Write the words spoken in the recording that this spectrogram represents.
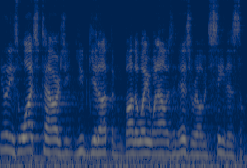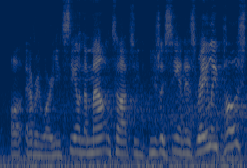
You know, these watchtowers, you'd get up, and by the way, when I was in Israel, we'd see this uh, everywhere. You'd see on the mountaintops, you'd usually see an Israeli post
